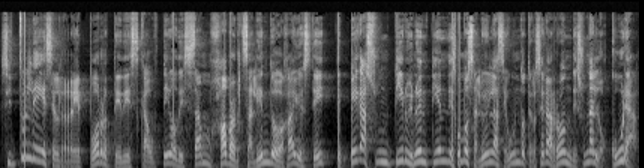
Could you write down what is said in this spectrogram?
Si tú lees el reporte de escauteo de Sam Hubbard saliendo de Ohio State, te pegas un tiro y no entiendes cómo salió en la segunda o tercera ronda. Es una locura.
